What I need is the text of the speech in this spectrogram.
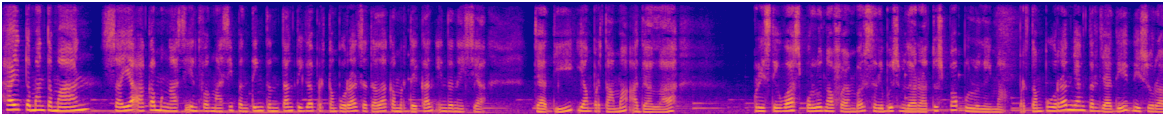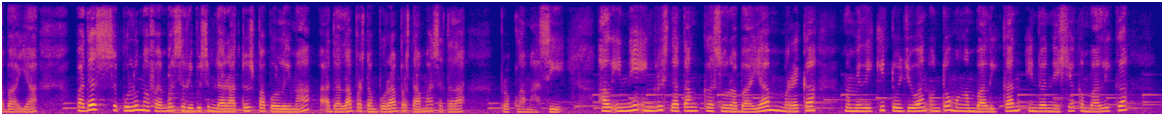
Hai teman-teman, saya akan mengasih informasi penting tentang tiga pertempuran setelah kemerdekaan Indonesia. Jadi, yang pertama adalah peristiwa 10 November 1945. Pertempuran yang terjadi di Surabaya pada 10 November 1945 adalah pertempuran pertama setelah proklamasi. Hal ini Inggris datang ke Surabaya, mereka memiliki tujuan untuk mengembalikan Indonesia kembali ke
